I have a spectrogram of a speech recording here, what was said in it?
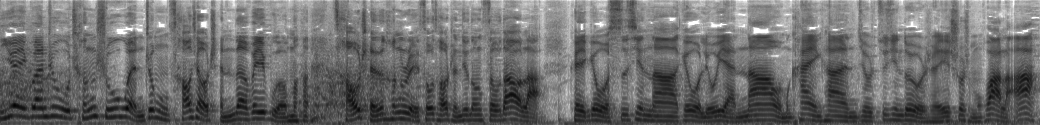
你愿意关注成熟稳重曹小晨的微博吗？曹晨亨瑞，搜曹晨就能搜到了。可以给我私信呐，给我留言呐，我们看一看，就是最近都有谁说什么话了啊？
